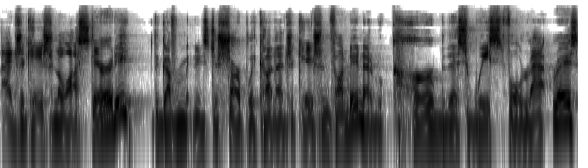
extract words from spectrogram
educational austerity. The government needs to sharply cut education funding and curb this wasteful rat race.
